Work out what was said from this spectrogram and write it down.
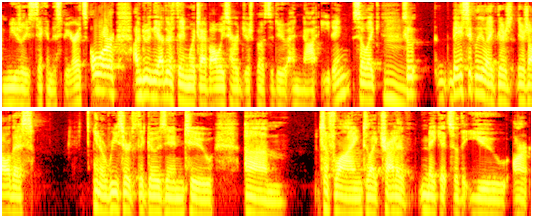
I'm usually sticking to spirits, or I'm doing the other thing which I've always heard you're supposed to do and not eating. So like, mm. so basically, like there's there's all this, you know, research that goes into um to flying to like try to make it so that you aren't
